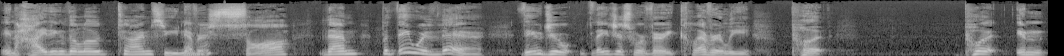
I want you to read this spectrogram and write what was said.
in hiding the load times so you never mm-hmm. saw them, but they were there. They, ju- they just were very cleverly put put in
